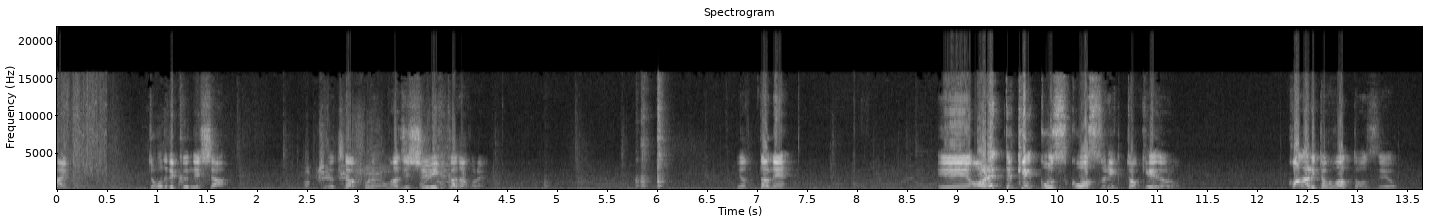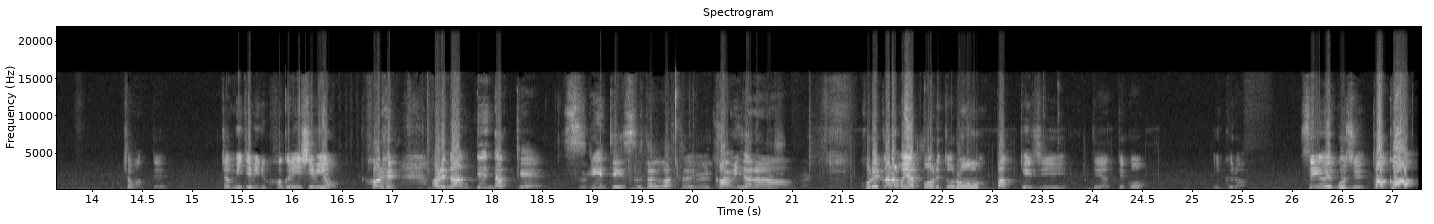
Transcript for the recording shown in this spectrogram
はい。ということで、くんでした。やった。これ、マジ収益化だ、これ。やったね。えー、あれって結構スコアストリーク高えだろ。かなり高かったはずだよ。ちょ、待って。じゃあ見てみる。確認してみよう。あれあれ何点だっけ？すげえ点数高かったのに。神だなこれからもやっぱ俺ドローンパッケージでやってこう。いくら ?1450。高っ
